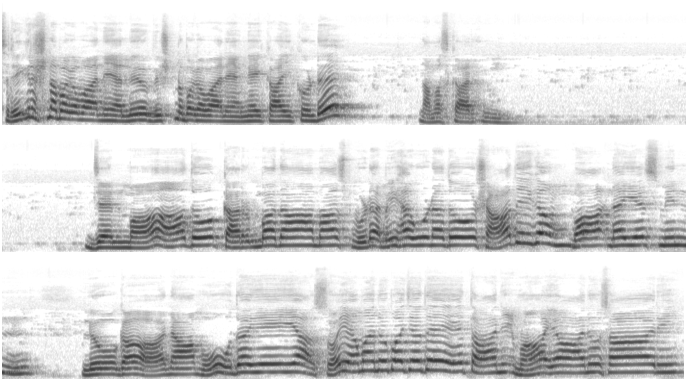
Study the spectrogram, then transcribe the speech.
ശ്രീകൃഷ്ണ ഭഗവാനെ അല്ലയോ വിഷ്ണു ഭഗവാനെ അങ്ങേക്കായിക്കൊണ്ട് നമസ്കാരം. ജന്മാദോ കർമ്മനാമ സ്ഫുടമിഹ ഗുണദോഷാധികം വാ നയസ്മിൻ. ലോകാനാമൂദയേയ സ്വയമനുഭജതേ താനി മായാനുസാരി.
